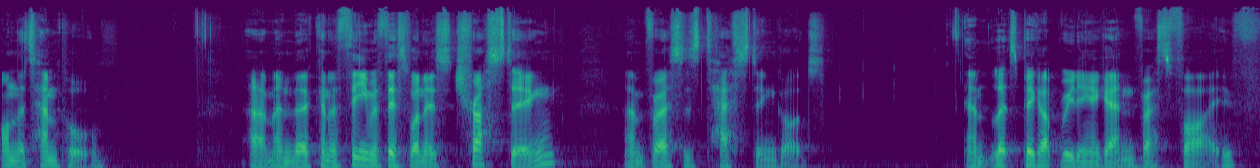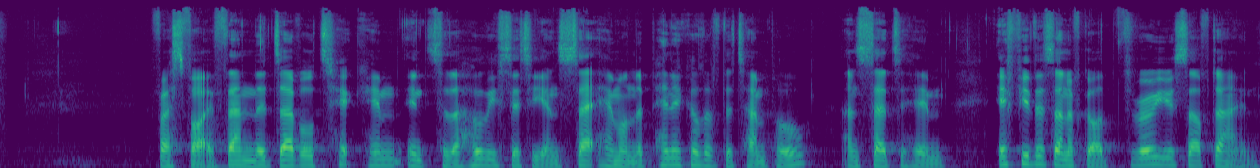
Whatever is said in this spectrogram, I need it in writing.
on the temple. Um, and the kind of theme of this one is trusting um, versus testing God. Um, let's pick up reading again, verse 5. Verse 5 Then the devil took him into the holy city and set him on the pinnacle of the temple and said to him, If you're the Son of God, throw yourself down.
